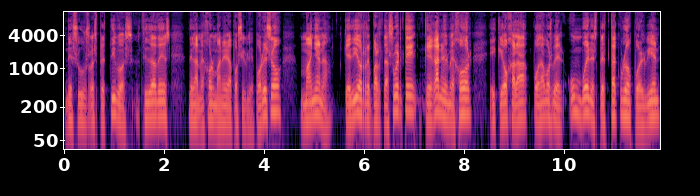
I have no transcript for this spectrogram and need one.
de sus respectivas ciudades de la mejor manera posible. Por eso, mañana que Dios reparta suerte, que gane el mejor y que ojalá podamos ver un buen espectáculo por el bien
